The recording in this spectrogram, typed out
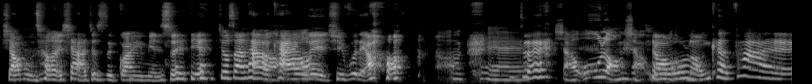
小补充一下，就是关于免税店，就算他有开，哦我也去不了，OK，对小乌龙，小乌小乌。龙可怕哎、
